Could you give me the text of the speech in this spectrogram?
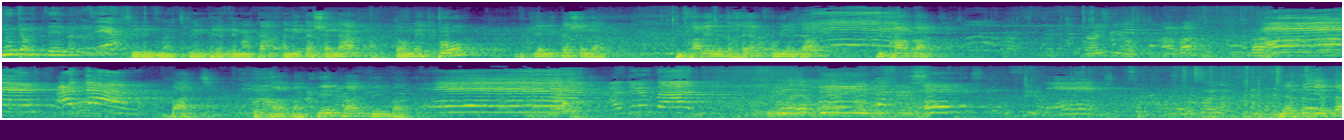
מה אתה רוצה לנצח? צילד מעצבן, תרד למטה, עלית שלב, אתה עומד פה, כי עלית שלב. תבחר ילד אחר או ילדה, תבחר בת. חמש שניות. ארבע? בת. תבחר בת. בן בת, בן בת. לך תביא אותה.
